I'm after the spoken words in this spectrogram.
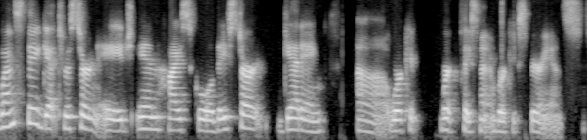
once they get to a certain age in high school, they start getting uh, work work placement and work experience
